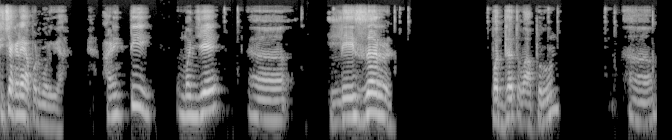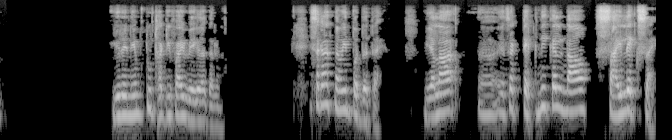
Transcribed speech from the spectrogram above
तिच्याकडे आपण बोलूया. आणि ती म्हणजे लेझर पद्धत वापरून युरेनियम टू थर्टी फाईव्ह वेगळं करणं. ही सगळ्यात नवीन पद्धत आहे. याला याचं टेक्निकल नाव सायलेक्स आहे.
